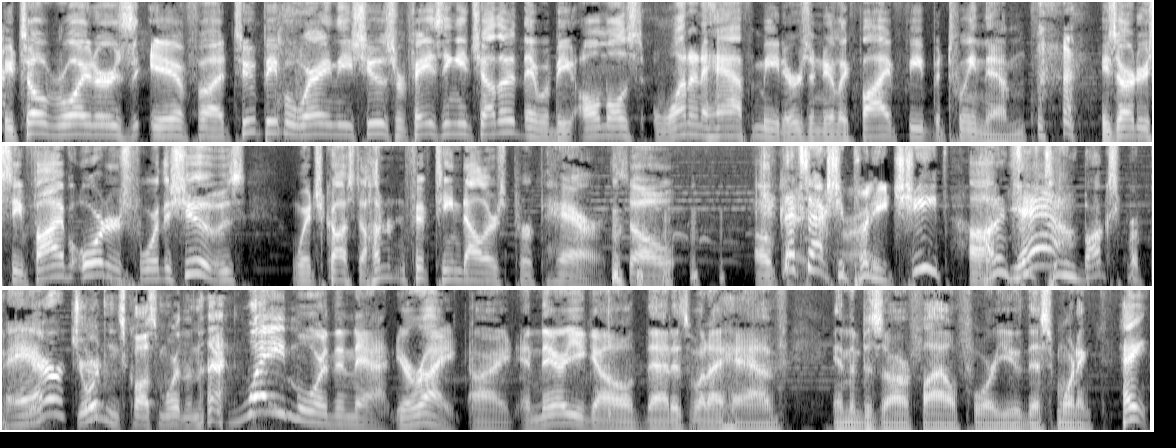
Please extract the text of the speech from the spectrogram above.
He told Reuters if uh, two people wearing these shoes were facing each other, they would be almost one and a half meters or nearly five feet between them. He's already received five orders for the shoes, which cost $115 per pair. So, okay. That's actually pretty cheap. Uh, 115 yeah. bucks per pair. Jordan's cost more than that. Way more than that. You're right. All right. And there you go. That is what I have in the bizarre file for you this morning. Hey,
